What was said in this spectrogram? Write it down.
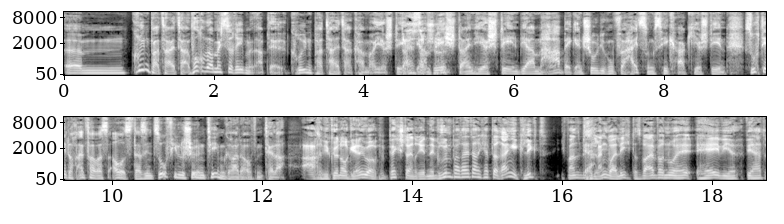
Ähm, Grünparteitag. Worüber möchtest du reden, Abdel? Grünparteitag haben wir hier stehen. Das ist wir haben schön. Pechstein hier stehen. Wir haben Habeck, Entschuldigung für Heizungshickhack hier stehen. Such dir doch einfach was aus. Da sind so viele schöne Themen gerade auf dem Teller. Ach, wir können auch gerne über Peckstein reden. Der Grünen Parteitag, ich habe da reingeklickt. Ich fand es ein bisschen Ja. langweilig. Das war einfach nur, hey, hey wir, wir, hat,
